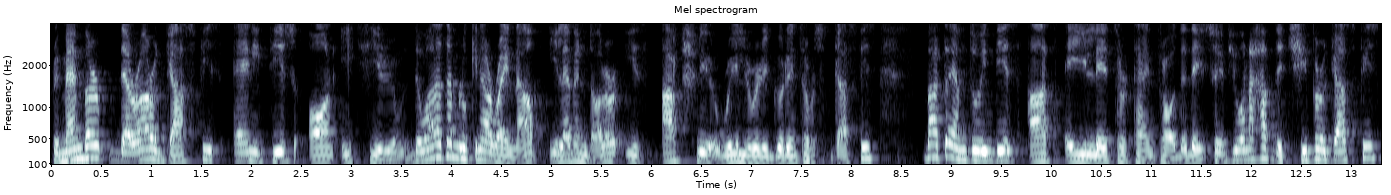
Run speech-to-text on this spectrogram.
remember there are gas fees and it is on Ethereum. The one that I'm looking at right now, $11 is actually really, really good in terms of gas fees but I am doing this at a later time throughout the day. So if you want to have the cheaper gas fees,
